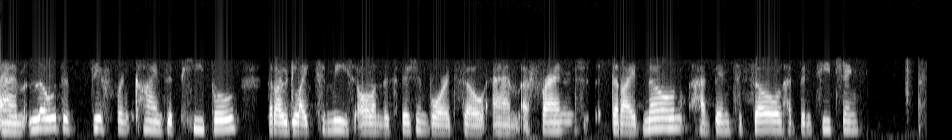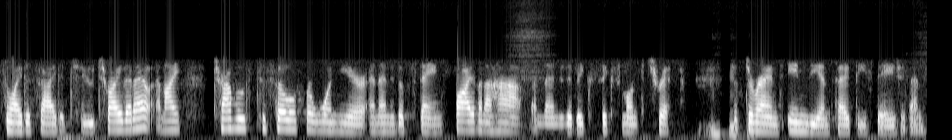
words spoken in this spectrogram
um, loads of different kinds of people that I would like to meet all on this vision board. So, um, a friend that I'd known had been to Seoul, had been teaching. So I decided to try that out, and I traveled to Seoul for one year and ended up staying five and a half, and then did a big six month trip just around India and Southeast Asia. Then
